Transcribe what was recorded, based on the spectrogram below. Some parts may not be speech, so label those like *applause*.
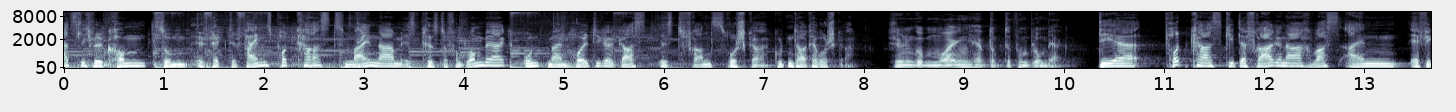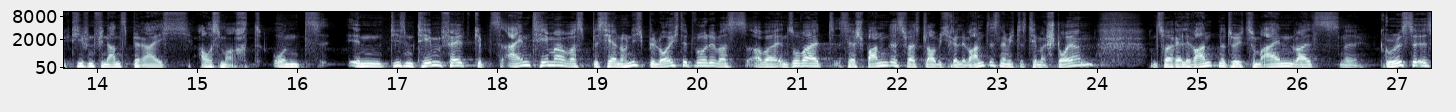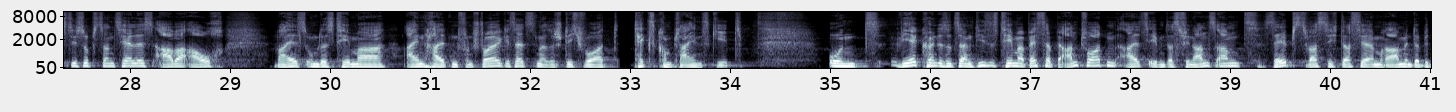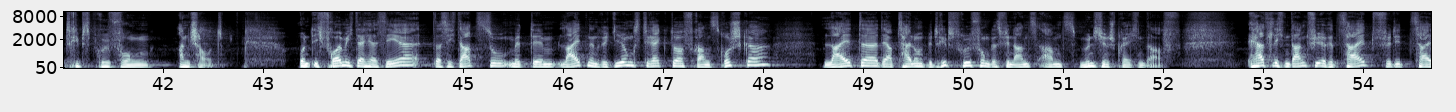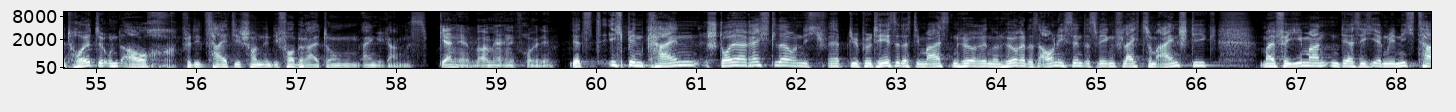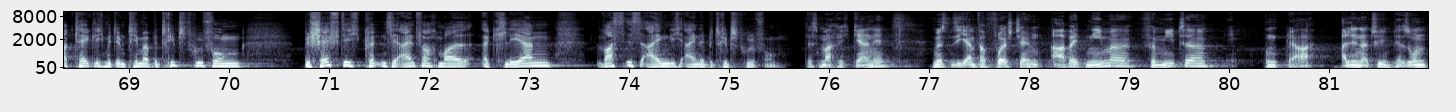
Herzlich willkommen zum Effective Finance Podcast. Mein Name ist Christoph von Blomberg und mein heutiger Gast ist Franz Ruschka. Guten Tag, Herr Ruschka. Schönen guten Morgen, Herr Dr. von Blomberg. Der Podcast geht der Frage nach, was einen effektiven Finanzbereich ausmacht. Und in diesem Themenfeld gibt es ein Thema, was bisher noch nicht beleuchtet wurde, was aber insoweit sehr spannend ist, weil es, glaube ich, relevant ist, nämlich das Thema Steuern. Und zwar relevant natürlich zum einen, weil es eine Größe ist, die substanziell ist, aber auch, weil es um das Thema Einhalten von Steuergesetzen, also Stichwort Tax Compliance geht. Und wer könnte sozusagen dieses Thema besser beantworten als eben das Finanzamt selbst, was sich das ja im Rahmen der Betriebsprüfung anschaut? Und ich freue mich daher sehr, dass ich dazu mit dem leitenden Regierungsdirektor Franz Ruschka, Leiter der Abteilung Betriebsprüfung des Finanzamts München sprechen darf. Herzlichen Dank für Ihre Zeit, für die Zeit heute und auch für die Zeit, die schon in die Vorbereitung eingegangen ist. Gerne, war mir eine Freude. Jetzt, ich bin kein Steuerrechtler und ich habe die Hypothese, dass die meisten Hörerinnen und Hörer das auch nicht sind. Deswegen vielleicht zum Einstieg mal für jemanden, der sich irgendwie nicht tagtäglich mit dem Thema Betriebsprüfung beschäftigt, könnten Sie einfach mal erklären, was ist eigentlich eine Betriebsprüfung? Das mache ich gerne. Sie müssen sich einfach vorstellen, Arbeitnehmer, Vermieter und ja, alle natürlichen Personen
